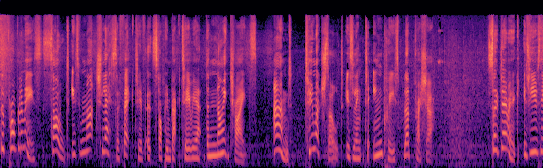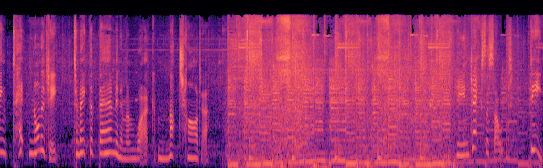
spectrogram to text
The problem is, salt is much less effective at stopping bacteria than nitrites, and too much salt is linked to increased blood pressure. So Derek is using technology to make the bare minimum work much harder. He injects the salt deep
